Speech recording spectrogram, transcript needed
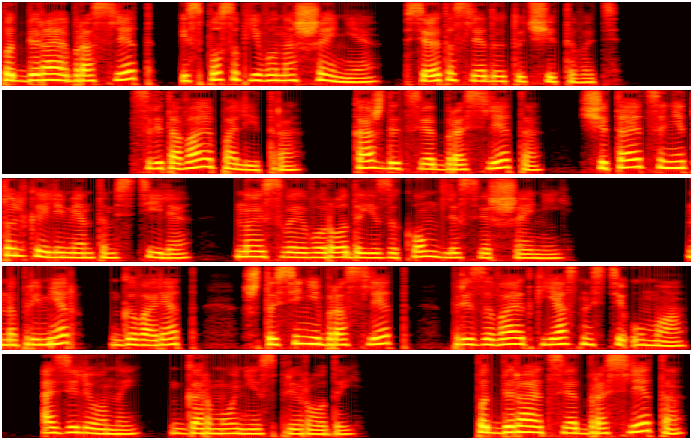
Подбирая браслет и способ его ношения, все это следует учитывать. Цветовая палитра. Каждый цвет браслета считается не только элементом стиля, но и своего рода языком для свершений. Например, говорят, что синий браслет призывает к ясности ума, а зеленый – к гармонии с природой. Подбирая цвет браслета,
